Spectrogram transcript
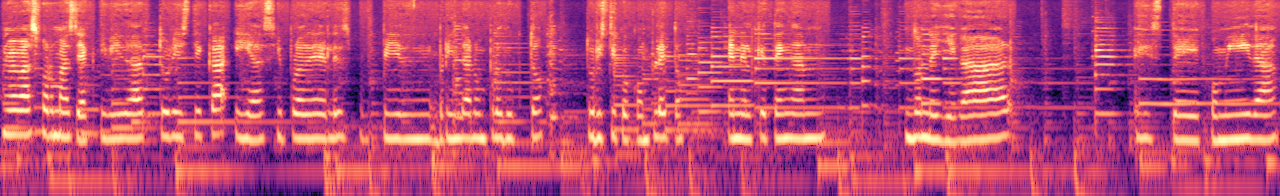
nuevas formas de actividad turística y así poderles brindar un producto turístico completo en el que tengan donde llegar, este, comida,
